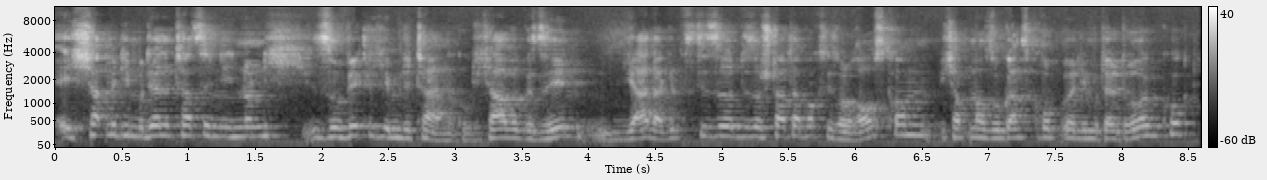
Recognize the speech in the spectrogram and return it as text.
ich habe mir die Modelle tatsächlich noch nicht so wirklich im Detail angeguckt. Ich habe gesehen, ja, da gibt es diese, diese Starterbox, die soll rauskommen. Ich habe mal so ganz grob über die Modelle drüber geguckt.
